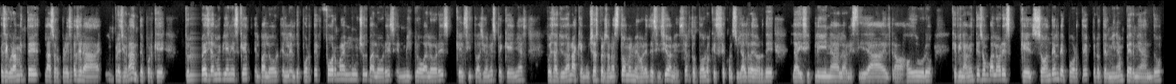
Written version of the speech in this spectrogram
pues seguramente la sorpresa será impresionante porque tú lo decías muy bien, es que el valor, el, deporte forma en muchos valores, en microvalores que en situaciones pequeñas pues ayudan a que muchas personas tomen mejores decisiones, ¿cierto? Todo lo que se construye alrededor de la disciplina, la honestidad, el trabajo duro, que finalmente son valores que son del deporte, pero terminan permeando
